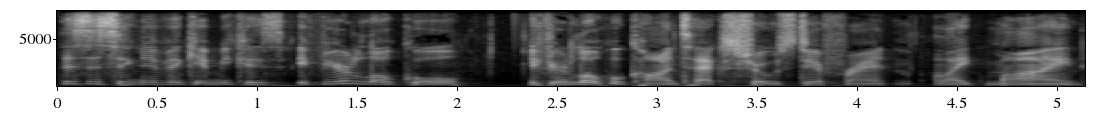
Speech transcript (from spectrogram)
This is significant because if your local if your local context shows different like mine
